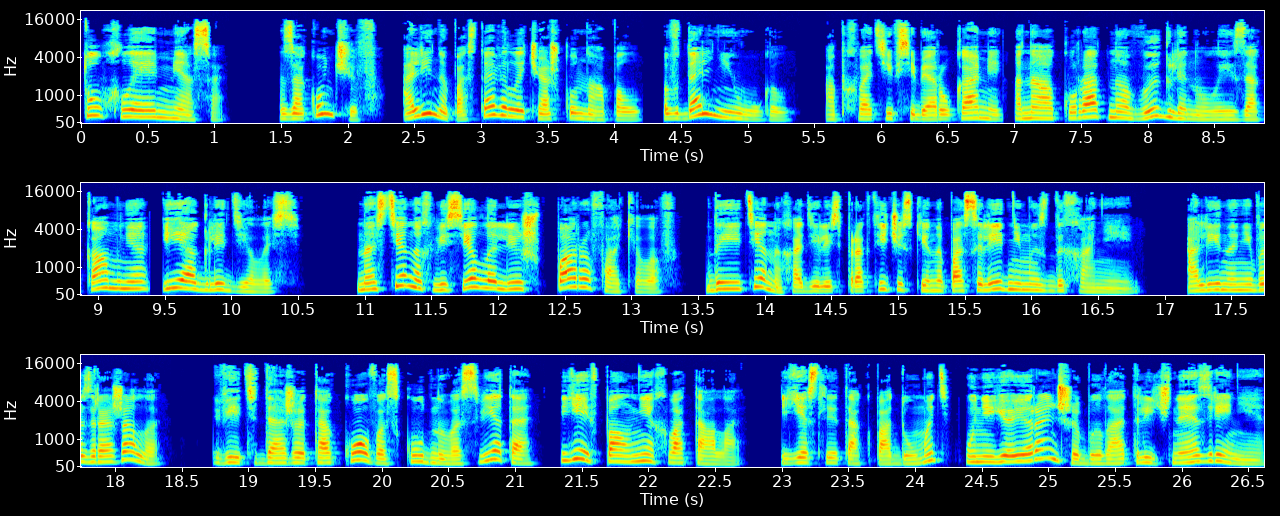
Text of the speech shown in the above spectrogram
тухлое мясо. Закончив, Алина поставила чашку на пол, в дальний угол. Обхватив себя руками, она аккуратно выглянула из-за камня и огляделась. На стенах висела лишь пара факелов, да и те находились практически на последнем издыхании. Алина не возражала, ведь даже такого скудного света ей вполне хватало. Если так подумать, у нее и раньше было отличное зрение.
